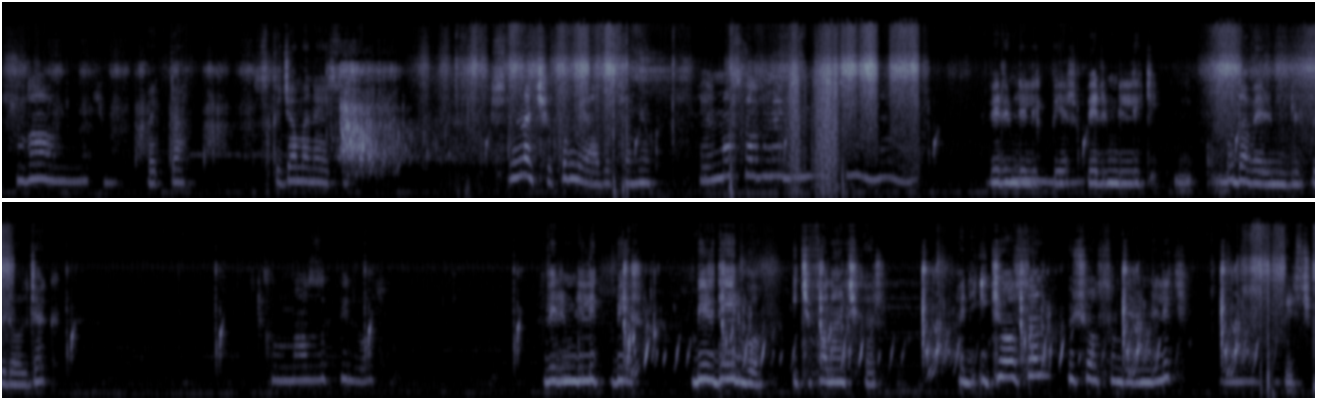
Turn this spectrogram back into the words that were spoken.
Sudan. ne kim? Bekle. Sıkacağım ha neyse. Üstünden çakılmıyor adırsam yok. Elmas kazmayı bilmiyorsun ne? Verimlilik bir. Verimlilik. Bu da verimlilik bir olacak. Kılmazlık bil var. Verimlilik bir. Bir değil bu. İki falan çıkar. Hadi iki olsun. Üç olsun verimlilik. Bir çık.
